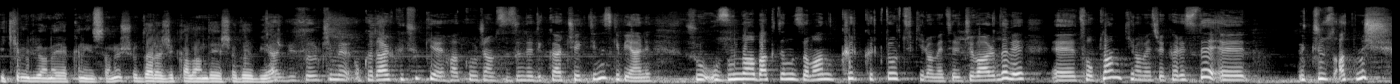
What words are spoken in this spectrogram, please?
2 milyona yakın insanın şu daracık alanda yaşadığı bir yer. yüz ölçümü o kadar küçük ki Hakkı Hocam sizin de dikkat çektiğiniz gibi yani şu uzunluğa baktığımız zaman 40-44 kilometre civarında ve e, toplam kilometre karesi de e, 360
